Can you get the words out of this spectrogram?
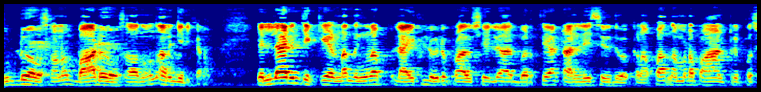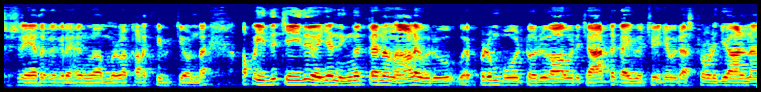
ഗുഡ് ഹൗസ് ആണോ ബാഡ് ഹൗസ് ആണോ എന്ന് അറിഞ്ഞിരിക്കണം. എല്ലാവരും ചെക്ക് ചെയ്യേണ്ട നിങ്ങളുടെ ലൈഫിൽ ഒരു പ്രാവശ്യം അത് വൃത്തിയായിട്ട് അനലൈസ് ചെയ്ത് വെക്കണം. അപ്പൊ നമ്മുടെ പ്ലാനറ്ററി പൊസിഷൻ ഏതൊക്കെ ഗ്രഹങ്ങൾ തമ്മിലുള്ള കണക്ടിവിറ്റി ഉണ്ട്. അപ്പൊ ഇത് ചെയ്തു കഴിഞ്ഞാൽ നിങ്ങൾക്ക് തന്നെ നാളെ ഒരു എപ്പോഴും പോയിട്ട് ഒരു ആ ഒരു ചാർട്ട് കൈവച്ച് കഴിഞ്ഞാൽ ഒരു അസ്ട്രോളജി ആളിനെ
